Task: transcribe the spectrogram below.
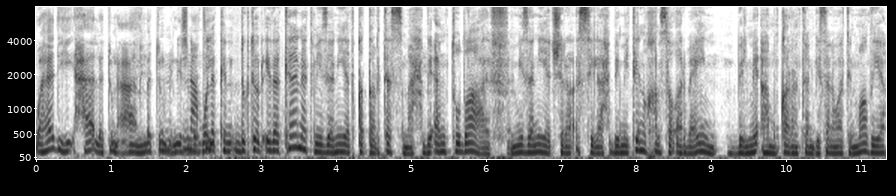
وهذه حالة عامة بالنسبة نعم ولكن دكتور إذا كانت ميزانية قطر تسمح بأن تضاعف تضاعف ميزانية شراء السلاح ب 245% مقارنة بسنوات ماضية.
